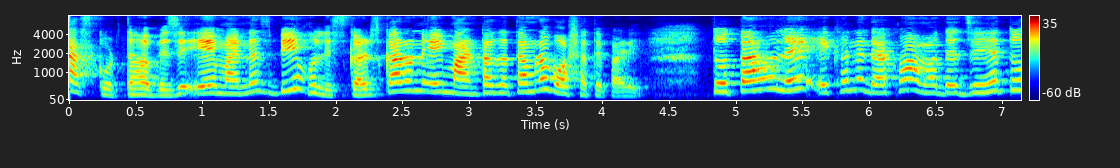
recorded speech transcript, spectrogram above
কাজ করতে হবে যে A minus B whole square, কারণ এই মানটা যাতে আমরা বসাতে পারি। তো তাহলে এখানে দেখো আমাদের যেহেতু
